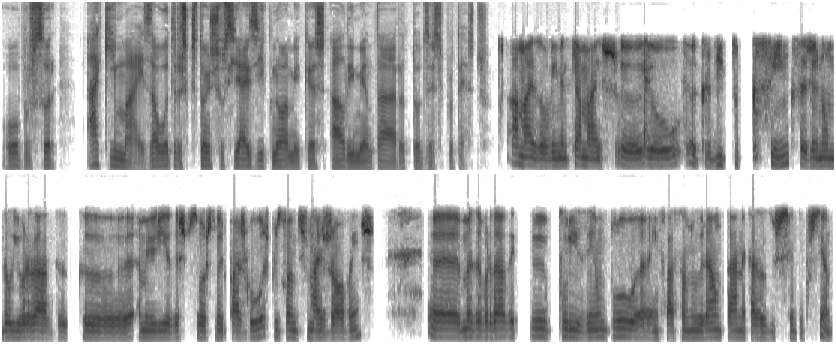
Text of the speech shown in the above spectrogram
Ou, professor, há aqui mais? Há outras questões sociais e económicas a alimentar todos estes protestos? Há mais, obviamente que há mais. Eh, eu acredito que sim, que seja em nome da liberdade que a maioria das pessoas estão a ir para as ruas, principalmente os mais jovens, Uh, mas a verdade é que, por exemplo, a inflação no Irão está na casa dos 60%.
